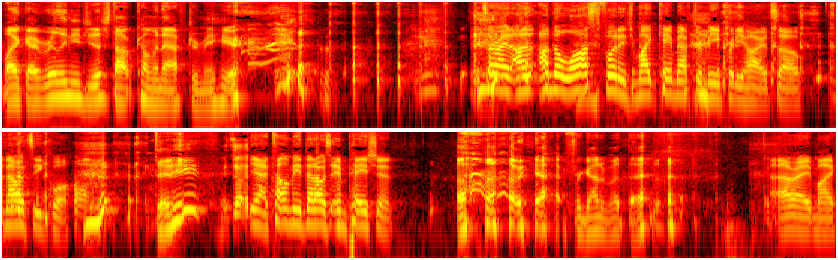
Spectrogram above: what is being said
Mike, I really need you to stop coming after me here. It's all right. on, on the lost footage, Mike came after me pretty hard, so now it's equal. Did he? Yeah, telling me that I was impatient. Oh yeah, I forgot about that. All right, Mike.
